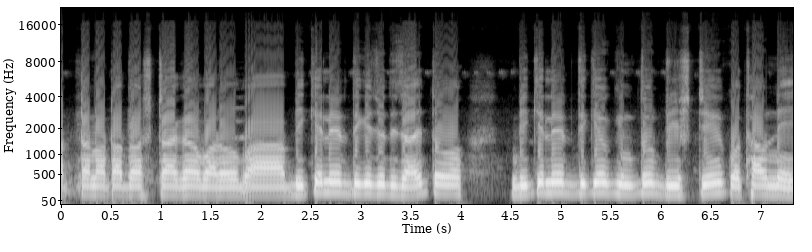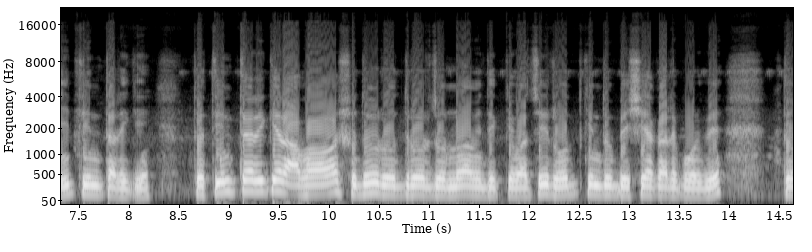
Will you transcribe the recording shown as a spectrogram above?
আটটা, নটা, দশটা, এগারো, বারো বা বিকেলের দিকে যদি যাই, তো বিকেলের দিকেও কিন্তু বৃষ্টি কোথাও নেই তিন তারিখে। তো তিন তারিখের আবহাওয়া শুধু রৌদ্রর জন্য আমি দেখতে পাচ্ছি। রোদ কিন্তু বেশি আকারে পড়বে। তো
